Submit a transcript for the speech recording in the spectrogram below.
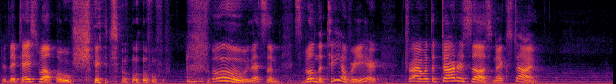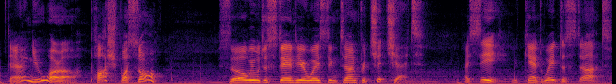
Did they taste well? Oh, shit. Ooh, that's some spilling the tea over here. Try it with the tartar sauce next time. Dang, you are a posh poisson. So we will just stand here wasting time for chit-chat. I see, you can't wait to start.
